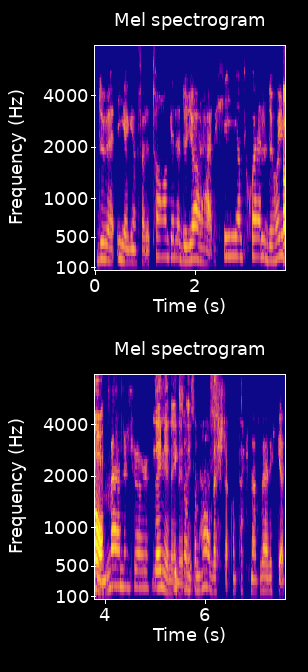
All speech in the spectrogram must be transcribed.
du är egenföretagare, du gör det här helt själv, du har ju Ja. ingen manager Nej, nej, nej. liksom, som har värsta kontaktnätverket.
